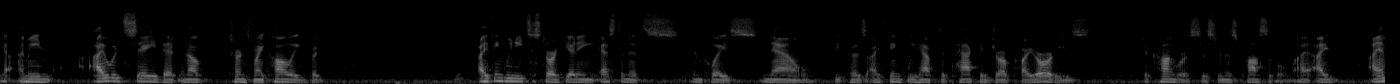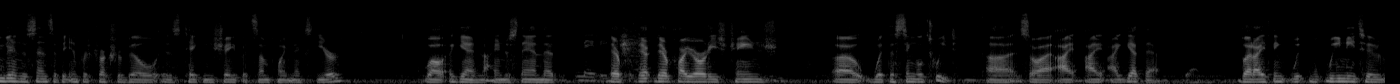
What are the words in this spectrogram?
Yeah, I mean, I would say that, and I'll turn to my colleague, but I think we need to start getting estimates in place now because I think we have to package our priorities to Congress as soon as possible. I, I, I am getting the sense that the infrastructure bill is taking shape at some point next year. Well, again, I understand that Maybe. their, their, their priorities change uh, with a single tweet. Uh, so I, I, I, I get that Yes. but I think we, we need to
